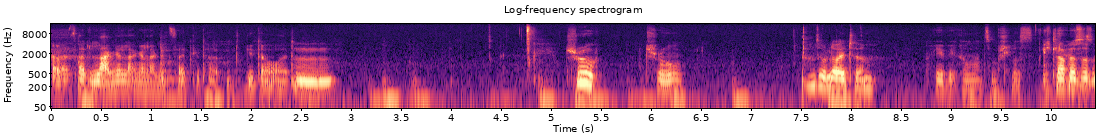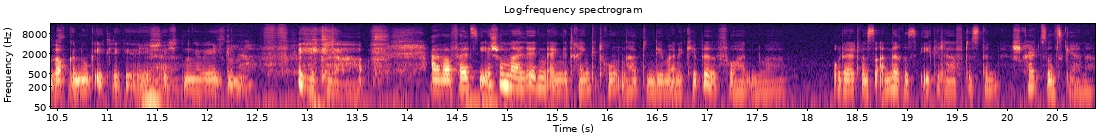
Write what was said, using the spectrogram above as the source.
Aber es hat lange, lange, lange Zeit gedau- gedauert. Mhm. True. True. So Leute, Okay, wir kommen mal zum Schluss. ich glaube, das sind auch genug eklige Ja, Geschichten gewesen. ekelhaft. Ekelhaft. Aber falls ihr schon mal irgendein Getränk getrunken habt, in dem eine Kippe vorhanden war oder etwas anderes Ekelhaftes, dann schreibt es uns gerne.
